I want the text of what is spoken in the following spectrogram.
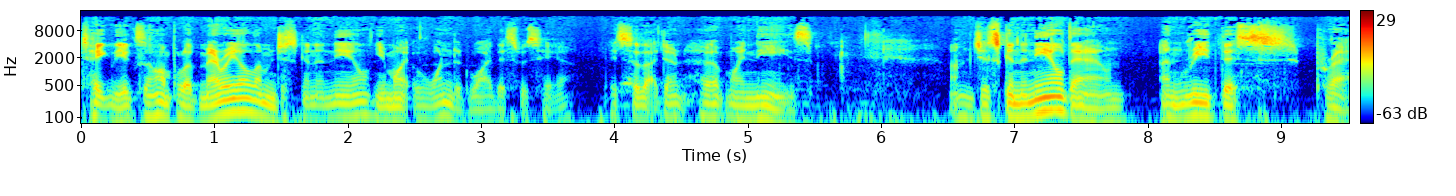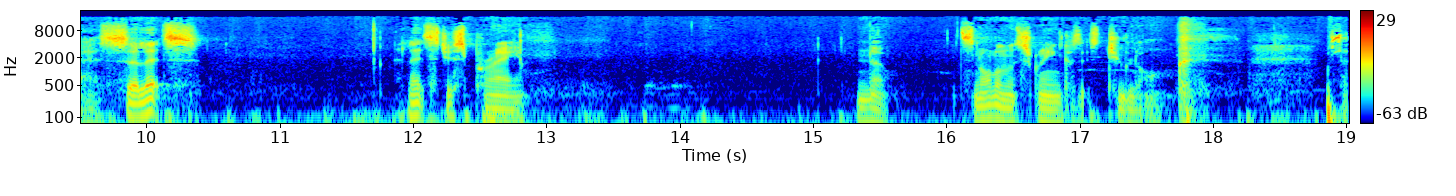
take the example of Mariel. I'm just going to kneel. You might have wondered why this was here. It's so that I don't hurt my knees. I'm just going to kneel down and read this prayer. So let's let's just pray. No, it's not on the screen because it's too long. so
